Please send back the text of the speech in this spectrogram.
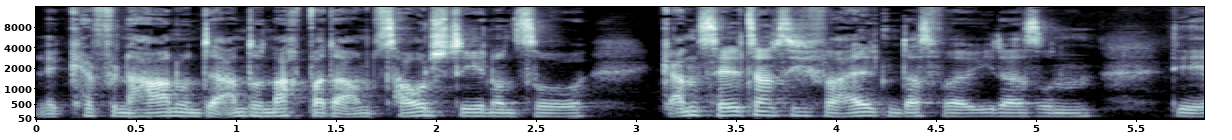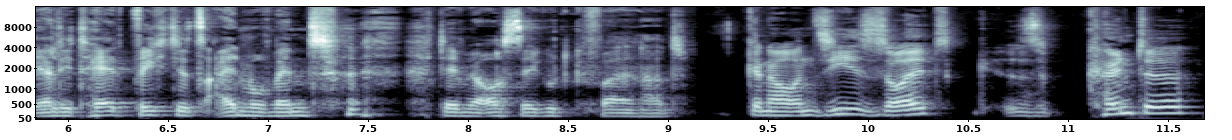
äh, Catherine Hahn und der andere Nachbar da am Zaun stehen und so ganz seltsam sich verhalten. Das war wieder so ein, die Realität bricht jetzt ein Moment, der mir auch sehr gut gefallen hat. Genau, und sie sollte, könnte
